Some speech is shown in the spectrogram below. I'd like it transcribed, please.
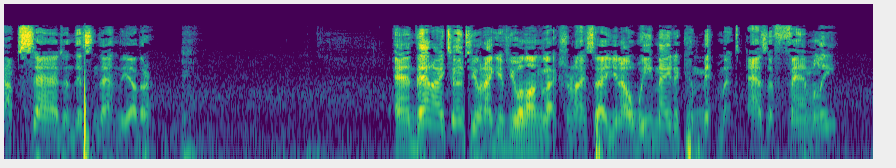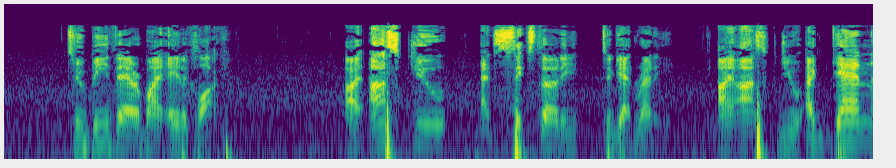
upset and this and that and the other. And then I turn to you and I give you a long lecture and I say, you know, we made a commitment as a family to be there by eight o'clock. I asked you at six thirty to get ready. I asked you again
